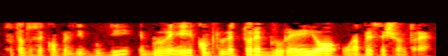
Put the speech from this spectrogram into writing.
soltanto se compri il DVD e il Blu-ray e compri un lettore Blu-ray o una PlayStation 3.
